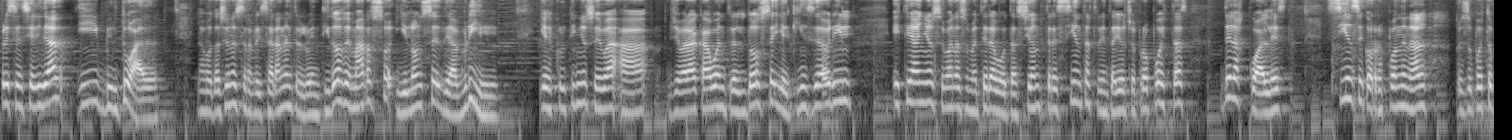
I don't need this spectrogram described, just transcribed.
presencialidad y virtual. Las votaciones se realizarán entre el 22 de marzo y el 11 de abril y el escrutinio se va a llevar a cabo entre el 12 y el 15 de abril. Este año se van a someter a votación 338 propuestas, de las cuales 100 se corresponden al presupuesto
